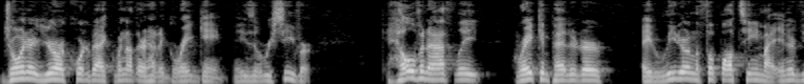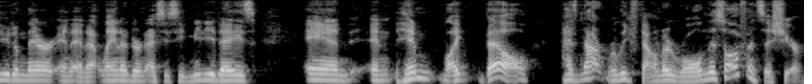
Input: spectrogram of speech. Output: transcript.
Joyner, you're our quarterback. Went out there had a great game. He's a receiver. Hell of an athlete, great competitor, a leader on the football team. I interviewed him there in, in Atlanta during SEC Media Days. And and him, like Bell, has not really found a role in this offense this year.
